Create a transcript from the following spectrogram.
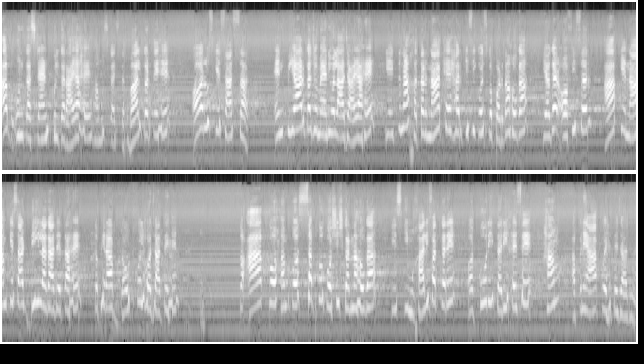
अब उनका स्टैंड खुलकर आया है, हम उसका इस्तबाल करते हैं और उसके साथ साथ एन पी आर का जो मैनुअल आज आया है, ये इतना ख़तरनाक है, हर किसी को इसको पढ़ना होगा कि अगर ऑफिसर आपके नाम के साथ डी लगा देता है तो फिर आप डाउटफुल हो जाते हैं। तो आपको, हमको सबको कोशिश करना होगा कि इसकी मुखालिफत करें और पूरी तरीके से हम अपने आप को एहतजाज में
